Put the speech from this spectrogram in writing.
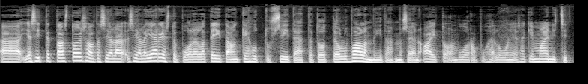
Ää, ja sitten taas toisaalta siellä, siellä järjestöpuolella teitä on kehuttu siitä, että te olette ollut valmiita tämmöiseen aitoon vuoropuheluun. Ja säkin mainitsit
